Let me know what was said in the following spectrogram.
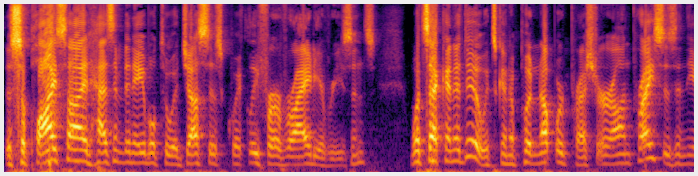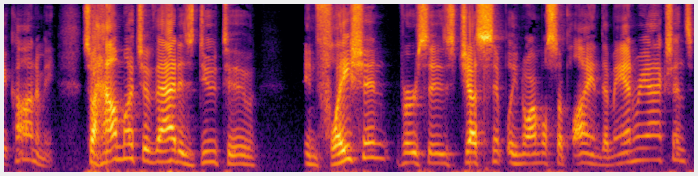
The supply side hasn't been able to adjust this quickly for a variety of reasons. What's that going to do? It's going to put an upward pressure on prices in the economy. So how much of that is due to inflation versus just simply normal supply and demand reactions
